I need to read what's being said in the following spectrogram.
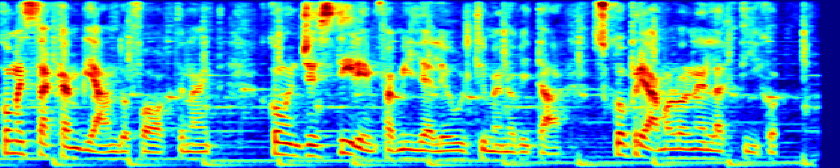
Come sta cambiando Fortnite? Come gestire in famiglia le ultime novità? Scopriamolo nell'articolo.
